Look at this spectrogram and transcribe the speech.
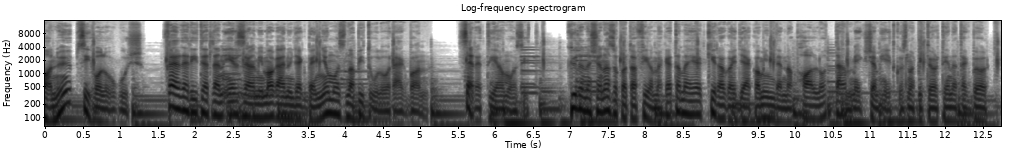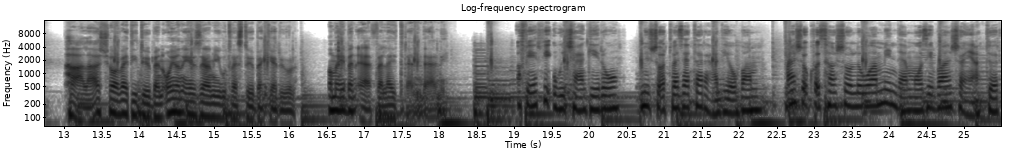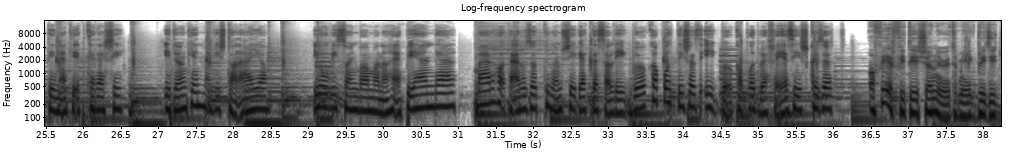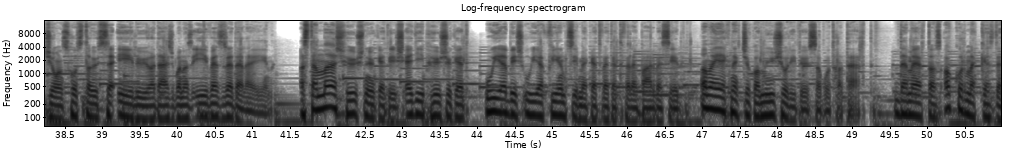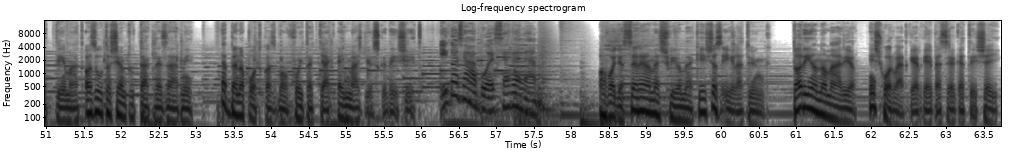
A nő pszichológus. Felderítetlen érzelmi magánügyekben nyomoz napi túlórákban. Szereti a mozit. Különösen azokat a filmeket, amelyek kiragadják a mindennap hallottán, mégsem hétköznapi történetekből. Hálás, ha a vetítőben olyan érzelmi útvesztőbe kerül, amelyben elfelejt rendelni. A férfi újságíró, műsort vezet a rádióban. Másokhoz hasonlóan minden moziban saját történetét keresi. Időnként meg is találja. Jó viszonyban van a happy end bár határozott különbséget tesz a légből kapott és az égből kapott befejezés között. A férfit és a nőt még Bridget Jones hozta össze élő adásban az évezred elején. Aztán más hősnőket és egyéb hősöket, újabb és újabb filmcímeket vetett vele párbeszéd, amelyeknek csak a műsoridő szabott határt. De mert az akkor megkezdett témát azóta sem tudták lezárni, ebben a podcastban folytatják egymás győzködését. Igazából szerelem. Avagy a szerelmes filmek és az életünk. Tarianna Mária és Horváth Gergely beszélgetései.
